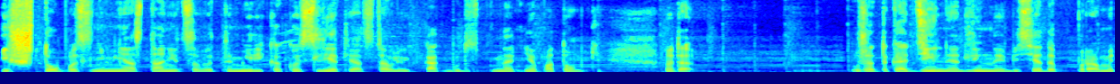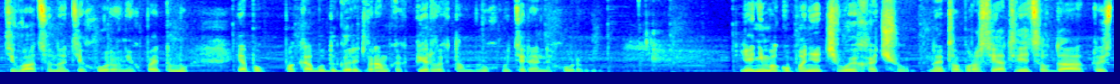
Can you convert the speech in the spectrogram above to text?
и что после меня останется в этом мире, какой след я оставлю, и как будут вспоминать меня потомки. Но это уже такая отдельная длинная беседа про мотивацию на тех уровнях, поэтому я пока буду говорить в рамках первых там двух материальных уровней. Я не могу понять, чего я хочу. На этот вопрос я ответил, да, то есть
